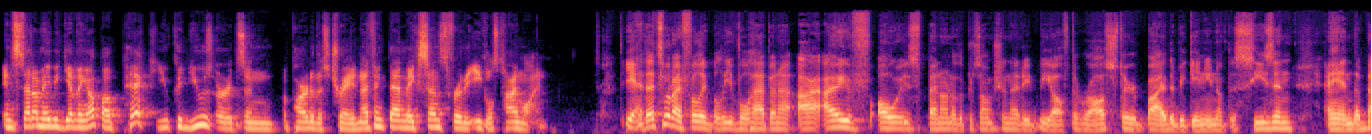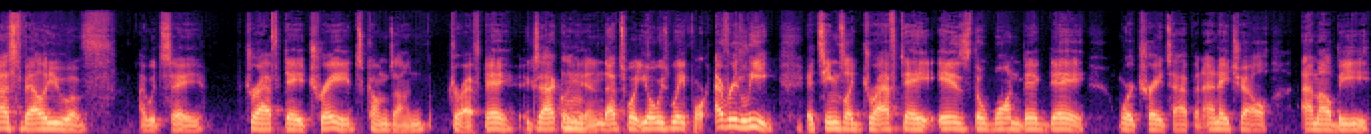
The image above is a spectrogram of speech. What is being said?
instead of maybe giving up a pick, you could use Ertz in a part of this trade. And I think that makes sense for the Eagles timeline. Yeah, that's what I fully believe will happen. I, have always been under the presumption that he'd be off the roster by the beginning of the season. And the best value of, I would say, draft day trades comes on draft day. Exactly. Mm-hmm. And that's what you always wait for. Every league, it seems like draft day is the one big day where trades happen. NHL, MLB,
